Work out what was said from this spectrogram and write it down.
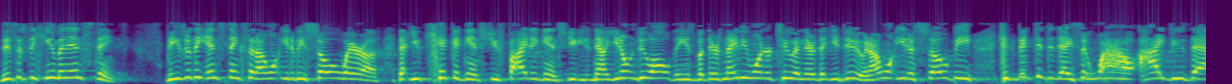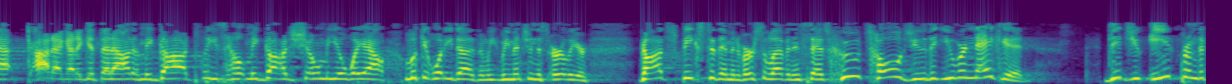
This is the human instinct. These are the instincts that I want you to be so aware of that you kick against, you fight against. You, now, you don't do all these, but there's maybe one or two in there that you do. And I want you to so be convicted today. Say, wow, I do that. God, I got to get that out of me. God, please help me. God, show me a way out. Look at what he does. And we, we mentioned this earlier. God speaks to them in verse 11 and says, Who told you that you were naked? Did you eat from the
